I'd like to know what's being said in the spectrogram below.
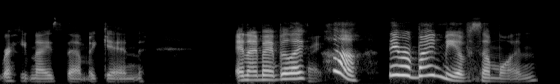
recognize them again. And I might be like, Right. huh, they remind me of someone.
